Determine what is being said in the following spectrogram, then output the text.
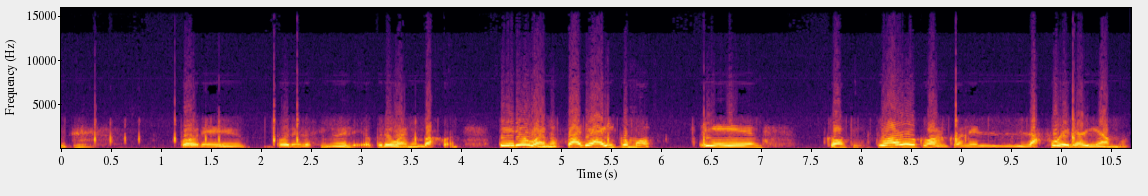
pobre, pobre los signos de Leo, pero bueno, un bajón. Pero bueno, sale ahí como eh, conflictuado con, con el afuera, digamos.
